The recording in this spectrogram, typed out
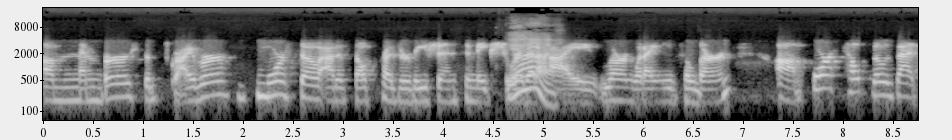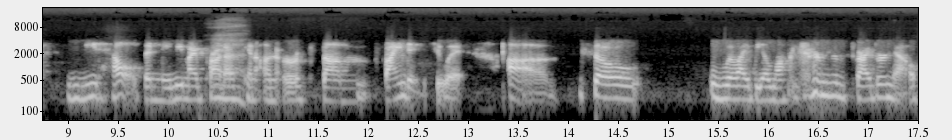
a member subscriber, more so out of self preservation to make sure yeah. that I learn what I need to learn um, or help those that need help. And maybe my product yeah. can unearth some findings to it. Um, so will I be a long term subscriber? No.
